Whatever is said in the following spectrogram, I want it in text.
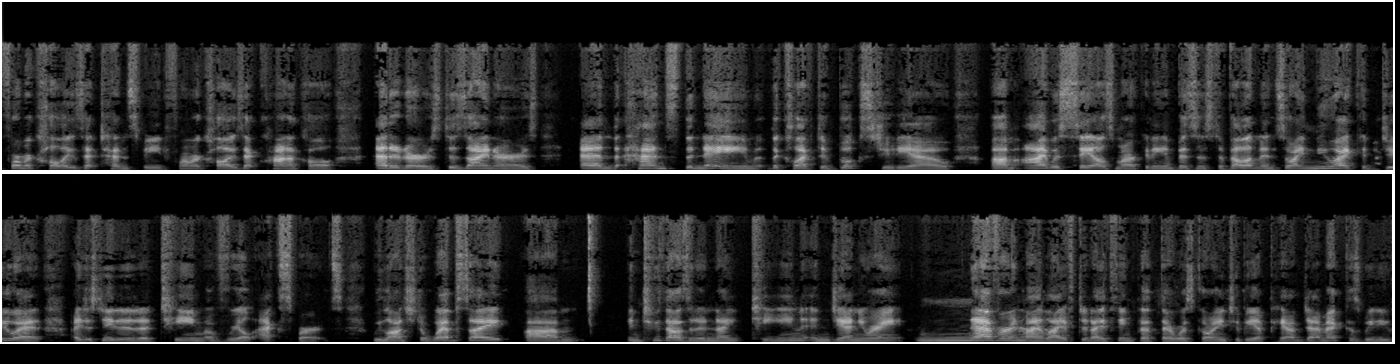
former colleagues at 10 Speed, former colleagues at Chronicle, editors, designers, and hence the name, the Collective Book Studio. Um, I was sales, marketing, and business development, so I knew I could do it. I just needed a team of real experts. We launched a website. Um, in 2019 in January. Never in my life did I think that there was going to be a pandemic because we do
